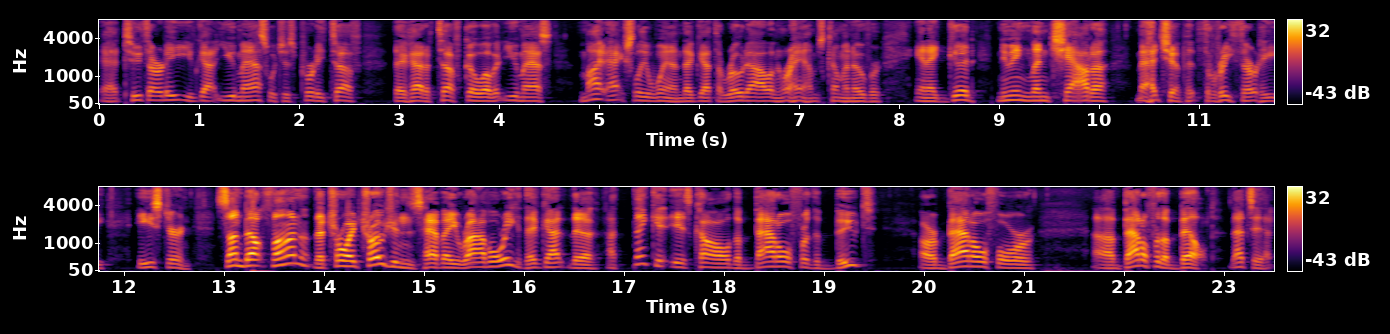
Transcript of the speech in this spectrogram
At 2:30, you've got UMass, which is pretty tough. They've had a tough go of it. UMass might actually win. They've got the Rhode Island Rams coming over in a good New England Chowder matchup at 3:30 Eastern. Sunbelt Fun, the Troy Trojans have a rivalry. They've got the, I think it is called the Battle for the Boot or Battle for uh, Battle for the Belt. That's it.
